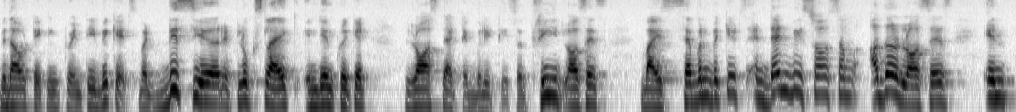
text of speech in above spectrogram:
without taking 20 wickets. But this year, it looks like Indian cricket lost that ability. So, three losses by seven wickets, and then we saw some other losses in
